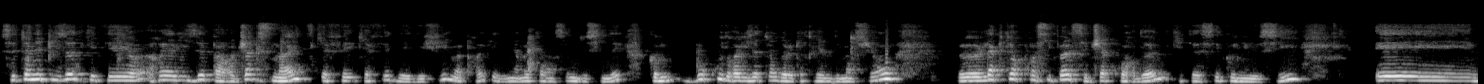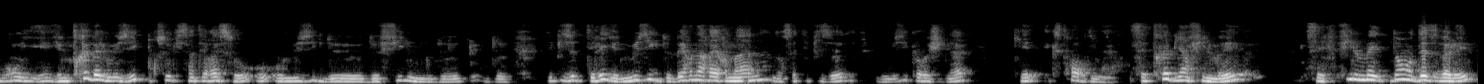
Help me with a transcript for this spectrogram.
C'est un épisode qui était réalisé par Jack Smite, qui a fait, des, films après, qui est devenu metteur en scène de ciné, comme beaucoup de réalisateurs de la quatrième dimension. Euh, L'acteur principal, c'est Jack Warden, qui était assez connu aussi. Et bon, il y a une très belle musique pour ceux qui s'intéressent aux, musiques de, films ou d'épisodes de, télé. Il y a une musique de Bernard Herrmann dans cet épisode, une musique originale qui est extraordinaire. C'est très bien filmé. C'est filmé dans Death Valley,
